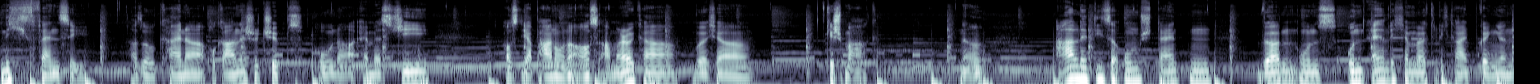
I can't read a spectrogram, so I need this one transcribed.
Nichts fancy, also keine organischen Chips ohne MSG aus Japan oder aus Amerika, welcher Geschmack. Ne? Alle diese Umstände würden uns unendliche Möglichkeiten bringen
